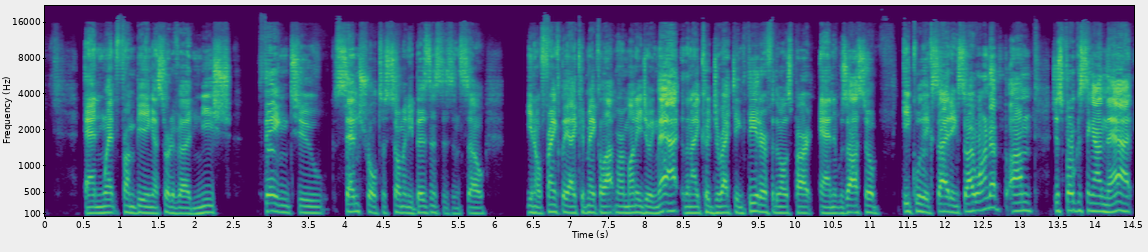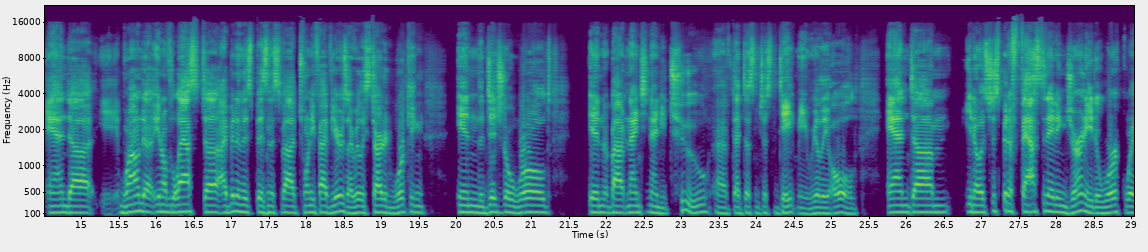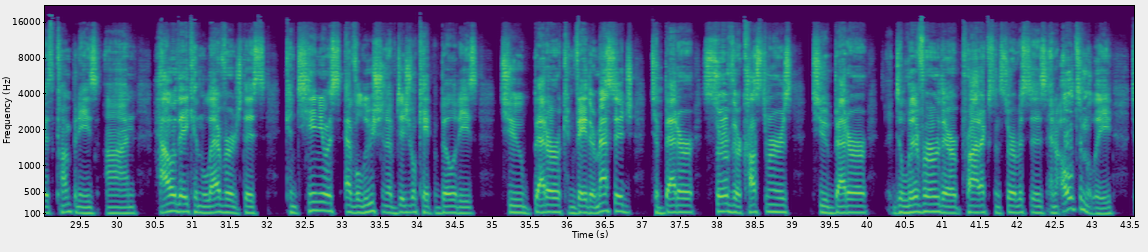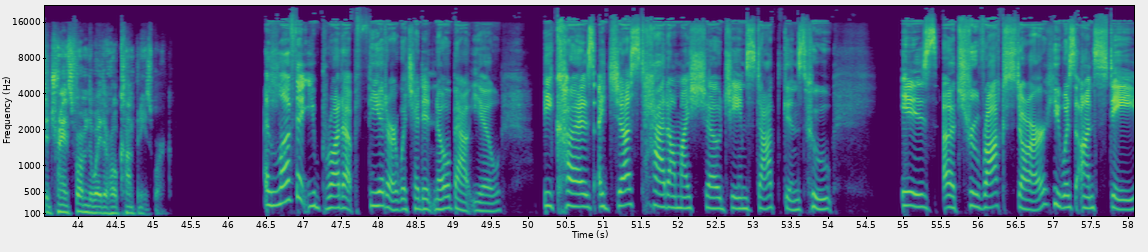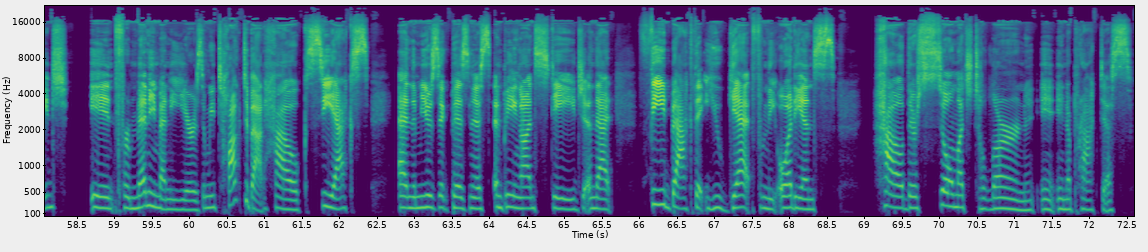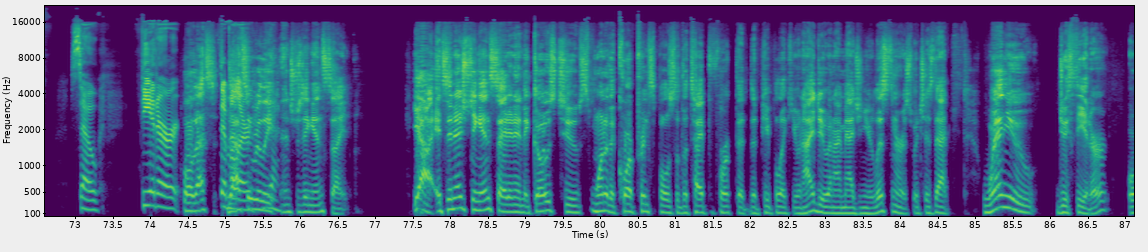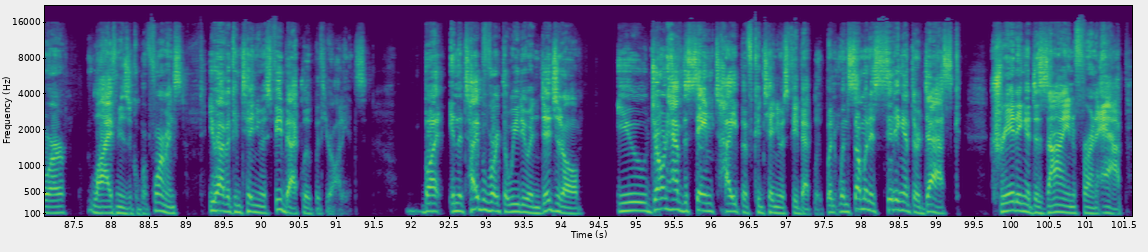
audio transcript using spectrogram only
and went from being a sort of a niche thing to central to so many businesses. And so you know, frankly, I could make a lot more money doing that than I could directing theater for the most part. And it was also equally exciting. So I wound up um, just focusing on that and uh, wound up, you know, over the last, uh, I've been in this business about 25 years. I really started working in the digital world in about 1992. Uh, if that doesn't just date me really old. And, um, you know, it's just been a fascinating journey to work with companies on how they can leverage this continuous evolution of digital capabilities to better convey their message, to better serve their customers, to better deliver their products and services, and ultimately to transform the way their whole companies work. I love that you brought up theater, which I didn't know about you, because I just had on my show James Dawkins, who is a true rock star. He was on stage in for many many years and we talked about how CX and the music business and being on stage and that feedback that you get from the audience how there's so much to learn in, in a practice. So theater Well, that's similar. that's a really yeah. interesting insight. Yeah, it's an interesting insight, and it goes to one of the core principles of the type of work that, that people like you and I do, and I imagine your listeners, which is that when you do theater or live musical performance, you have a continuous feedback loop with your audience. But in the type of work that we do in digital, you don't have the same type of continuous feedback loop. When, when someone is sitting at their desk creating a design for an app,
